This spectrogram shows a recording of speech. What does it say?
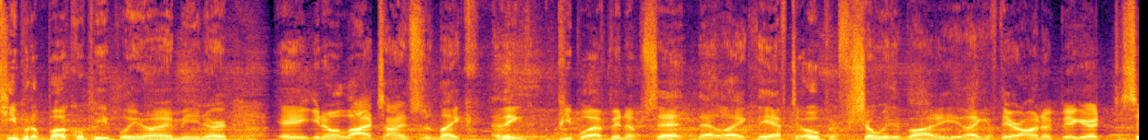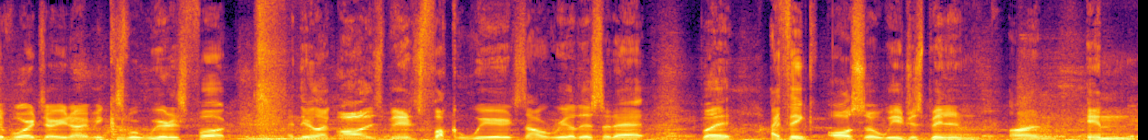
keep it a buck with people. You know what I mean? Or eh, you know, a lot of times when like I think people have been upset that like they have to open for Show Me the Body. Like if they're on a bigger support tour, you know what I mean? Because we're weird as fuck, and they're like, oh, this band's fucking weird. It's not real, this or that. But I think also we've just been in on in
